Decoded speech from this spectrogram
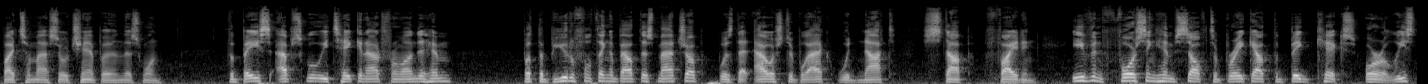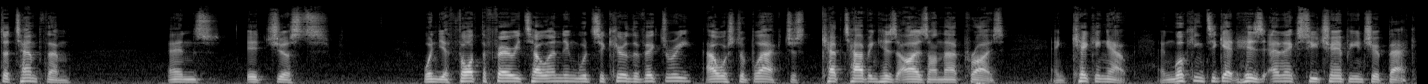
by Tommaso Ciampa in this one. The base absolutely taken out from under him. But the beautiful thing about this matchup was that Aleister Black would not stop fighting even forcing himself to break out the big kicks or at least attempt them. And it just. When you thought the fairy tale ending would secure the victory, Aleister Black just kept having his eyes on that prize and kicking out and looking to get his NXT championship back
